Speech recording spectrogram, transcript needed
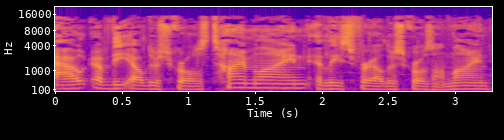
out of the Elder Scrolls timeline, at least for Elder Scrolls Online,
